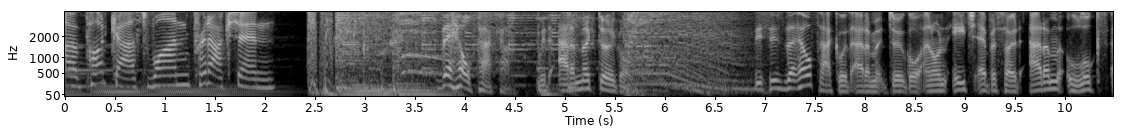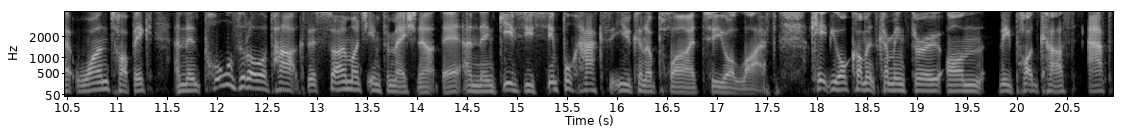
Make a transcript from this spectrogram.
a Podcast One production. The Health Hacker with Adam MacDougall. This is the Health Hacker with Adam MacDougall, and on each episode, Adam looks at one topic and then pulls it all apart because there's so much information out there, and then gives you simple hacks that you can apply to your life. Keep your comments coming through on the podcast app,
